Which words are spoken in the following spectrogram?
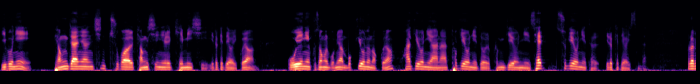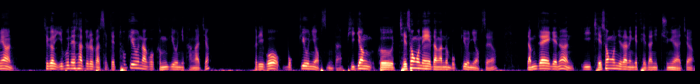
이분이 병자년 신축월 경신일 개미시 이렇게 되어 있고요. 오행의 구성을 보면 목기운은 없고요. 화기운이 하나, 토기운이 둘, 금기운이 셋, 수기운이 둘 이렇게 되어 있습니다. 그러면 지금 이분의 사주를 봤을 때 토기운하고 금기운이 강하죠. 그리고 목기운이 없습니다. 비경 그 재성운에 해당하는 목기운이 없어요. 남자에게는 이 재성운이라는 게 대단히 중요하죠.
